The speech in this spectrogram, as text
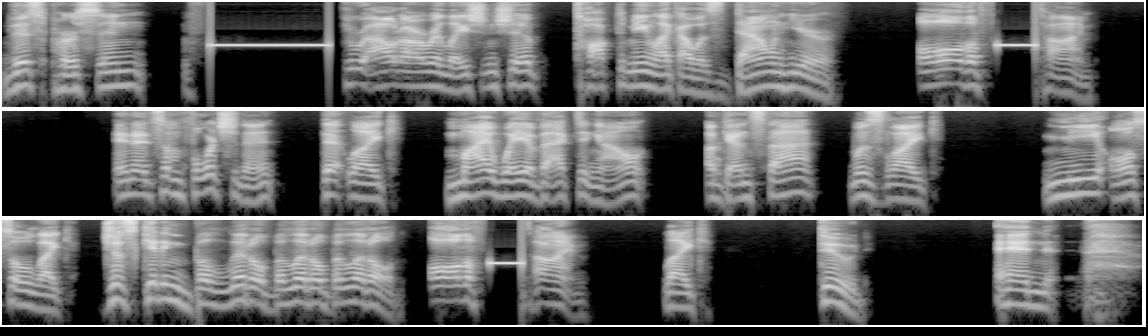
This person, throughout our relationship, talked to me like I was down here all the time. And it's unfortunate that, like, my way of acting out against that was like me also, like, just getting belittled, belittled, belittled all the time. Like, dude. And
